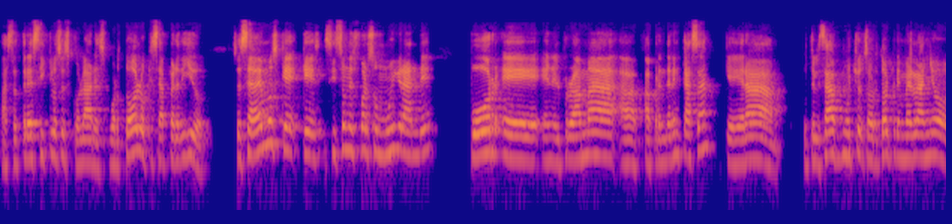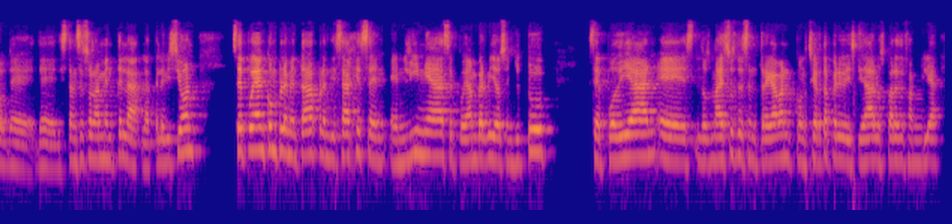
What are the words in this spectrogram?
hasta tres ciclos escolares, por todo lo que se ha perdido. O sabemos que, que se hizo un esfuerzo muy grande por, eh, en el programa Aprender en Casa, que era, utilizaba mucho, sobre todo el primer año de, distancia solamente la, la televisión, se podían complementar aprendizajes en, en línea, se podían ver videos en YouTube, se podían, eh, los maestros les entregaban con cierta periodicidad a los padres de familia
